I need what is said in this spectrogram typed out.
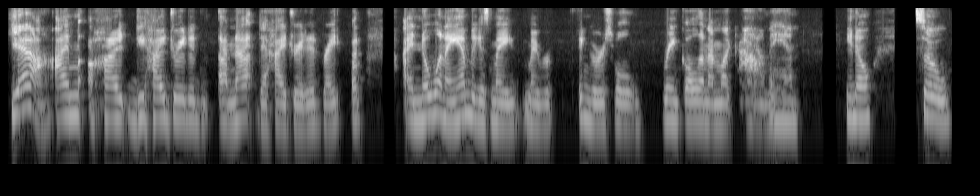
Yeah, I'm a high, dehydrated. I'm not dehydrated, right? But I know when I am because my my fingers will wrinkle, and I'm like, oh man, you know. So,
